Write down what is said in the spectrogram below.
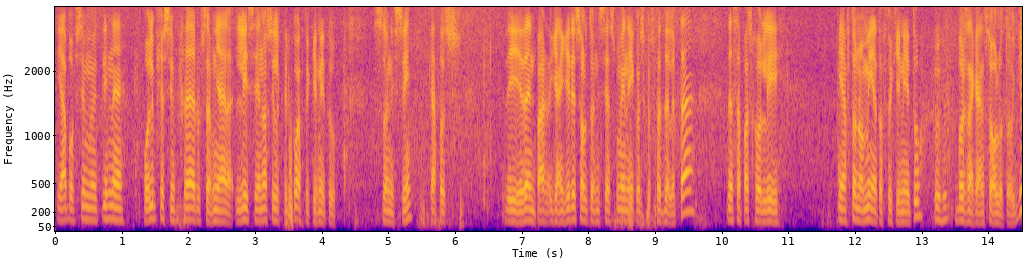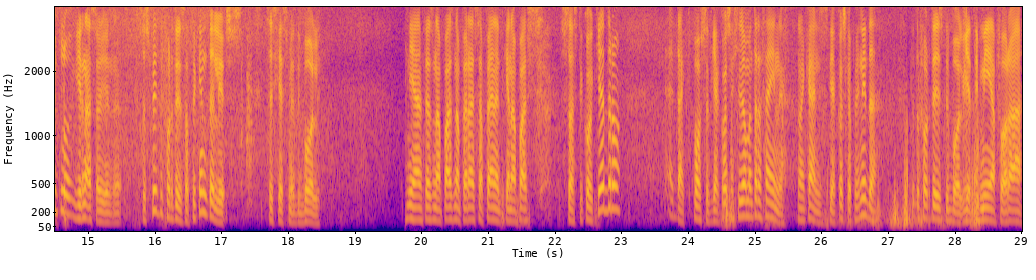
η άποψή μου ότι είναι πολύ πιο συμφέρουσα μια λύση ενός ηλεκτρικού αυτοκινήτου στο νησί, καθώς δι- δεν υπά- για να γυρίσει όλο το νησί ας πούμε, είναι 20-25 λεπτά, δεν σε απασχολεί η αυτονομία του αυτοκινήτου. Μπορείς να κάνεις όλο το κύκλο, γυρνάς στο, στο σπίτι, φορτίζεις το αυτοκίνητο, τελείωσες σε σχέση με την πόλη. Ή αν θες να πας να περάσεις απέναντι και να πας στο αστικό κέντρο, Εντάξει, πόσο, 200 χιλιόμετρα θα είναι να κάνεις, 250 και το φορτίζεις στην πόλη. Γιατί μία φορά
